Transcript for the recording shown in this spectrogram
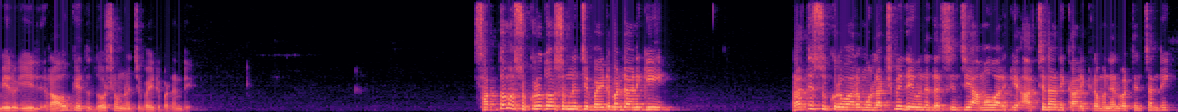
మీరు ఈ రావుకేతు దోషం నుంచి బయటపడండి. సప్తమ శుక్రదోషం నుంచి బయటపడడానికి ప్రతి శుక్రవారము లక్ష్మీదేవిని దర్శించి అమ్మవారికి అర్చనాది కార్యక్రమం నిర్వర్తించండి.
